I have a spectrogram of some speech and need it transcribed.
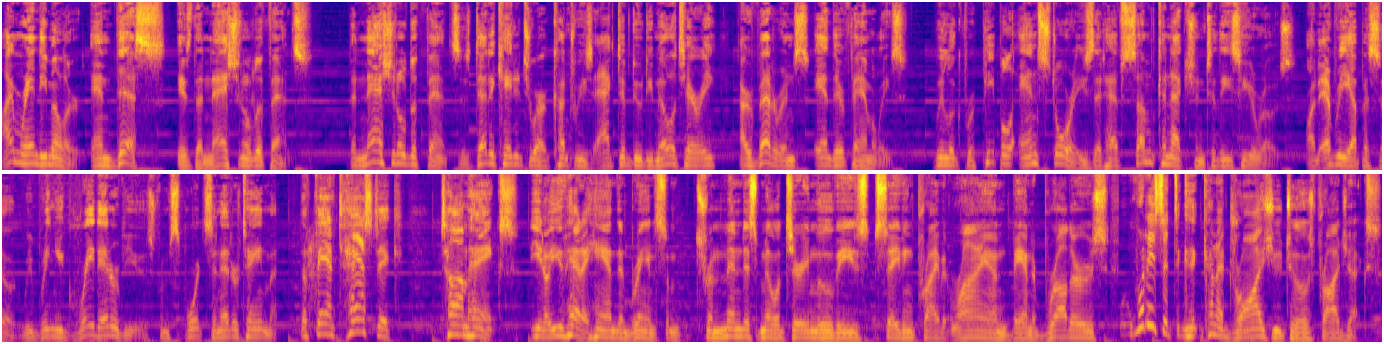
I'm Randy Miller, and this is the National Defense. The National Defense is dedicated to our country's active duty military, our veterans, and their families. We look for people and stories that have some connection to these heroes. On every episode, we bring you great interviews from sports and entertainment. The fantastic Tom Hanks. You know, you've had a hand in bringing some tremendous military movies, Saving Private Ryan, Band of Brothers. What is it that kind of draws you to those projects?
